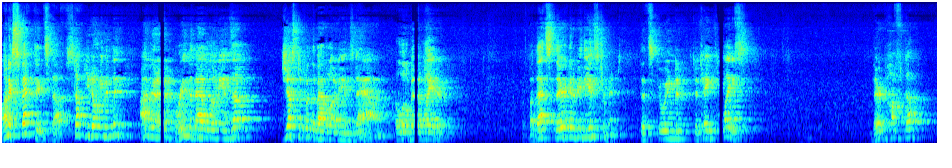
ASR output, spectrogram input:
Unexpected stuff. Stuff you don't even think. I'm going to bring the Babylonians up just to put the Babylonians down a little bit later. But that's they're going to be the instrument that's going to, to take place. They're puffed up.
